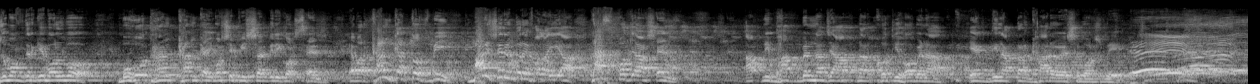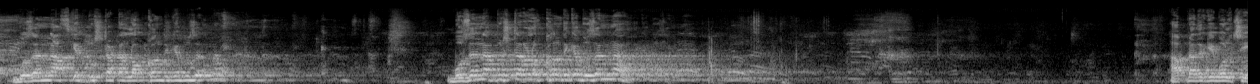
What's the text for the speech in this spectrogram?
যুবকদেরকে বলব বহু খান খানকায় বসে পিসাগিরি করছেন। এবার খানকার তসবি বারিশের উপরে ফেলাইয়া রাজপথে আসেন। আপনি ভাববেন না যে আপনার ক্ষতি হবে না। একদিন আপনার ঘাড়ও এসে বসবে। বোঝেন না আজকে পুষ্টারটার লক্ষণ থেকে বুঝেন না? বোঝেন না পুষ্টার লক্ষণ থেকে বুঝেন না। আপনাদেরকে বলছি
